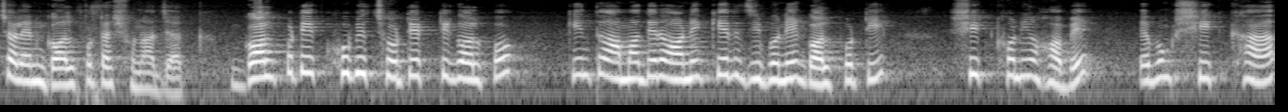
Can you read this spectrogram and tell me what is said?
চলেন গল্পটা শোনা যাক। গল্পটি খুবই ছোট একটি গল্প, কিন্তু আমাদের অনেকের জীবনে গল্পটি শিক্ষণীয় হবে এবং শিক্ষা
